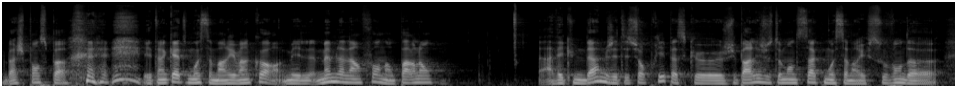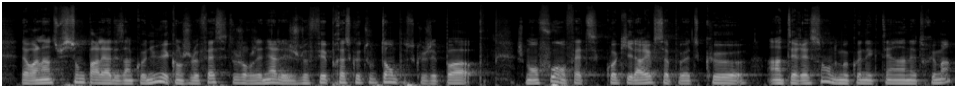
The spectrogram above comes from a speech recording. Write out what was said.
Eh ben, je pense pas. et t'inquiète, moi ça m'arrive encore. Mais même la dernière fois, en en parlant avec une dame, j'étais surpris parce que je lui parlais justement de ça, que moi ça m'arrive souvent d'avoir l'intuition de parler à des inconnus et quand je le fais c'est toujours génial et je le fais presque tout le temps parce que j'ai pas, je m'en fous en fait. Quoi qu'il arrive, ça peut être que intéressant de me connecter à un être humain.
